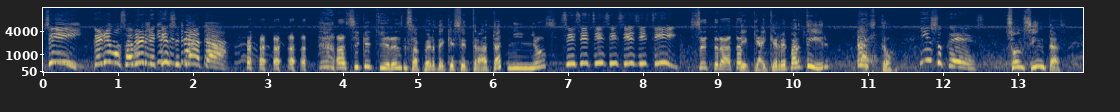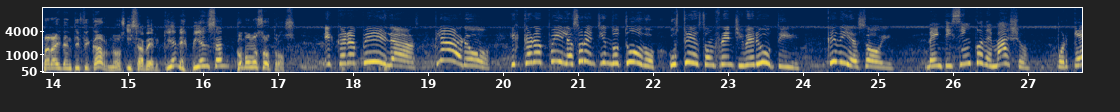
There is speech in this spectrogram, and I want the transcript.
Sí, queremos saber de qué se trata. Así que quieren saber de qué se trata, niños. Sí, sí, sí, sí, sí, sí, sí. Se trata de que hay que repartir esto. ¿Y eso qué es? Son cintas para identificarnos y saber quiénes piensan como nosotros. Escarapelas, claro. Escarapelas, ahora entiendo todo. Ustedes son French y Beruti. ¿Qué día es hoy? 25 de mayo. ¿Por qué?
